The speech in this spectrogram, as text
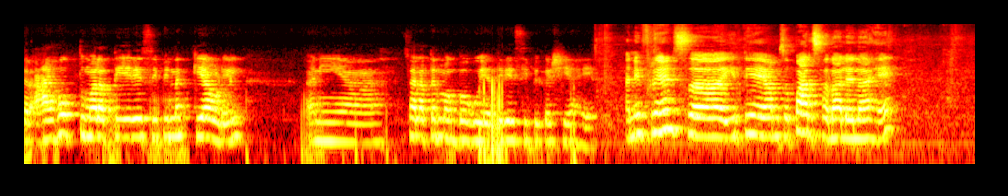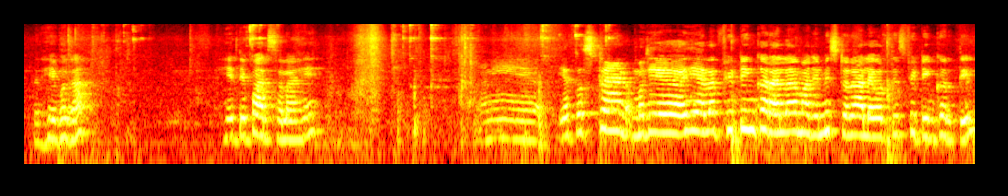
तर आय होप तुम्हाला ती रेसिपी नक्की आवडेल. आणि चला तर मग बघूया ती रेसिपी कशी आहे. आणि फ्रेंड्स इथे आमचं पार्सल आलेलं आहे. तर हे बघा. हे ते पार्सल आहे. आणि याचं स्टँड म्हणजे ह्याला फिटिंग करायला माझे मिस्टर आल्यावरतीच फिटिंग करतील.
